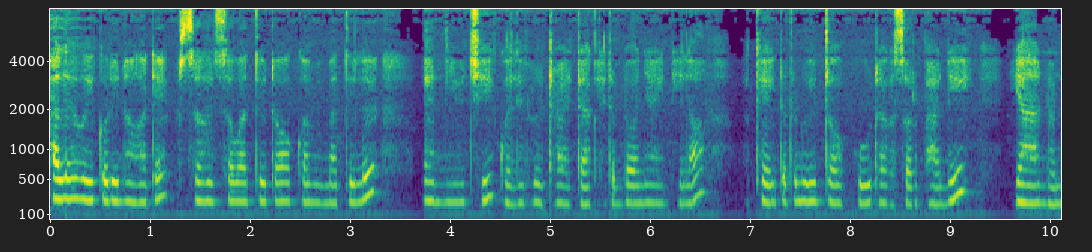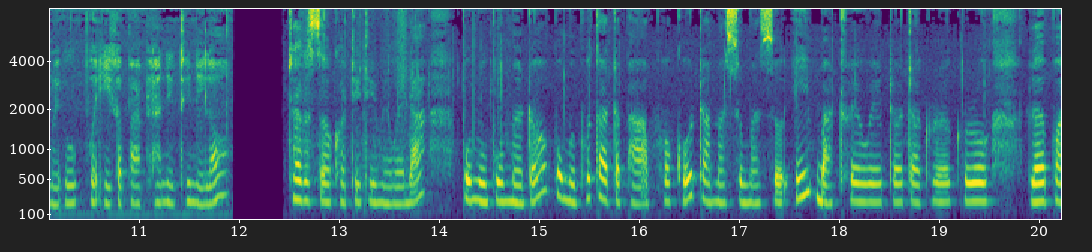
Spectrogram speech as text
Hello we ko dina ga de so so wa tu do kwa mi ma tu le NUG ကွယ်လေးလိုတာတာကလေးတဘလညိုင်းနီလာအခေတတနွေတော့ဘူးတာကစောဖာနီယာနနွေဦးပွင့်ဧကပါဖလာနေသူနီလောတာကစောခတိတိမီဝဲတာပုံမပုံမတော့ပုံမဖို့တာတဖာဖို့ကိုတာမဆုမဆုဤဘာထွဲဝဲတော့တာကရကရလဲပါ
